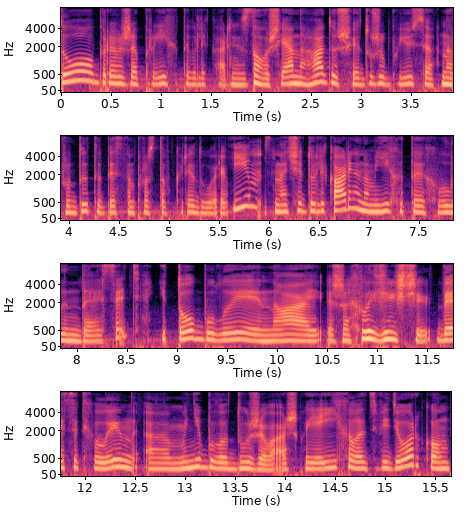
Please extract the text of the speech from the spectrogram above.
добре вже приїхати в лікарню. Знову ж я нагадую, що я дуже боюся народити ходити десь там просто в коридорі. І, значить, до лікарні нам їхати хвилин 10, і то були найжахливіші 10 хвилин. Е, мені було дуже важко. Я їхала з відьорком,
